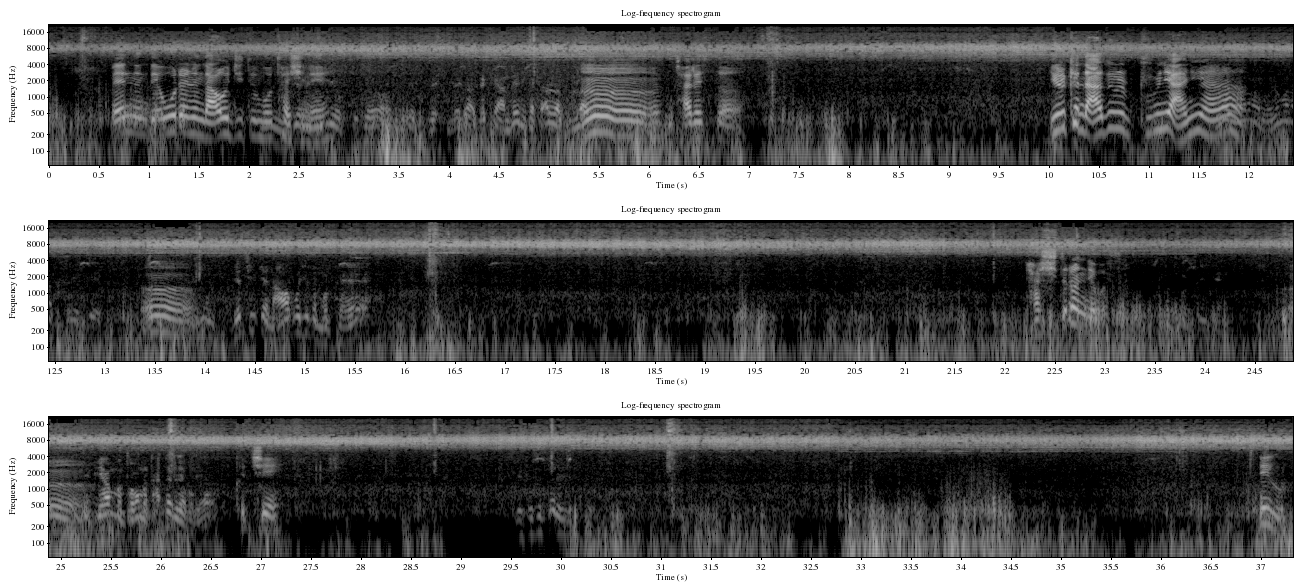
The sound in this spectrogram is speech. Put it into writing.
맺는데 올해는 나오지도 못하시네. 내가 몇 개 안 되니까 잘라 응, 줄라. 응, 응. 잘했어. 이렇게 놔둘 부분이 아니야. 얼마나 응. 며칠째 나와보지도 못해. 다 시들었네 벌써. 응, 비 한번더 오면 다 떨어져 버려. 그치. 벌써 떨어져. 아이고.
